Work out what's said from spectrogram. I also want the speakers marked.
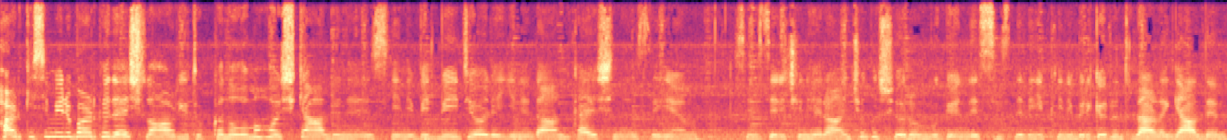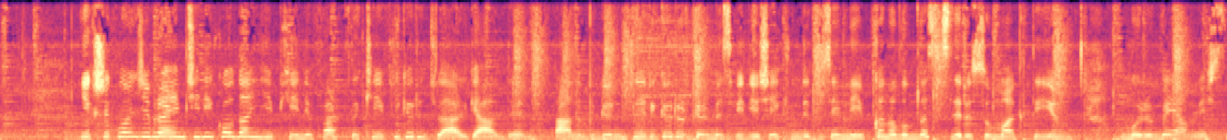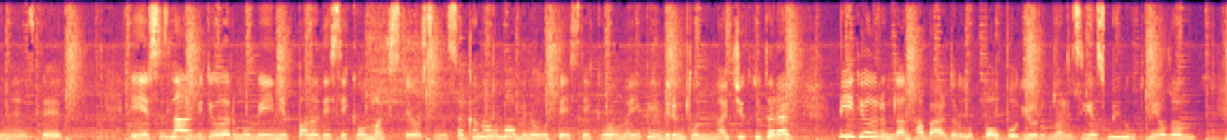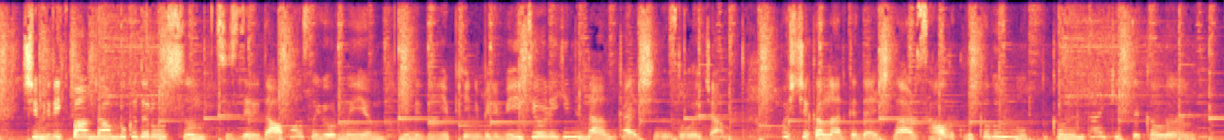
Speaker 1: Herkese merhaba arkadaşlar. YouTube kanalıma hoş geldiniz. Yeni bir video ile yeniden karşınızdayım. Sizler için her an çalışıyorum. Bugün de sizlere yepyeni bir görüntülerle geldim. Yakışıklı oyuncu İbrahim Çelikol'dan yepyeni farklı keyifli görüntüler geldi. Ben de bu görüntüleri görür görmez video şeklinde düzenleyip kanalımda sizlere sunmaktayım. Umarım beğenmişsinizdir. Eğer sizler videolarımı beğenip bana destek olmak istiyorsanız kanalıma abone olup destek olmayı, bildirim tonunu açık tutarak videolarımdan haberdar olup bol bol yorumlarınızı yazmayı unutmayalım. Şimdilik benden bu kadar olsun. Sizleri daha fazla yormayayım. Yeni de yepyeni bir video ile yeniden karşınızda olacağım. Hoşçakalın arkadaşlar. Sağlıklı kalın, mutlu kalın, takipte kalın.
